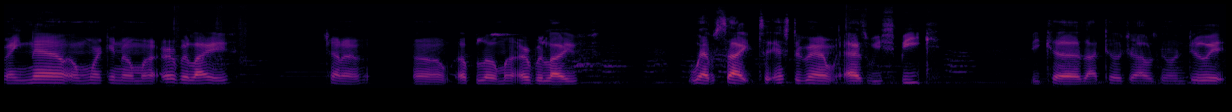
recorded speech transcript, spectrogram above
Right now, I'm working on my Herbalife, trying to um, upload my Herbalife website to Instagram as we speak because I told y'all I was going to do it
